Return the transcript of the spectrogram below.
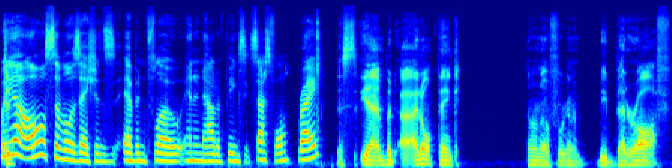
well, they- yeah, all civilizations ebb and flow in and out of being successful, right? This, yeah, but I don't think, I don't know if we're gonna be better off.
